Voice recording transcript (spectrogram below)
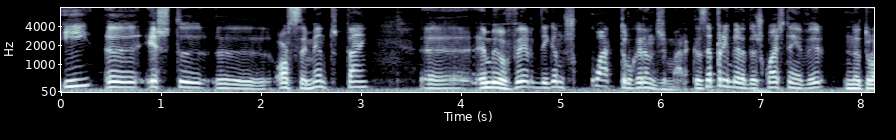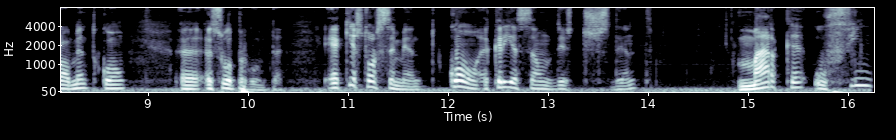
E uh, este uh, orçamento tem, uh, a meu ver, digamos, quatro grandes marcas. A primeira das quais tem a ver, naturalmente, com a sua pergunta. É que este orçamento, com a criação deste excedente, marca o fim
